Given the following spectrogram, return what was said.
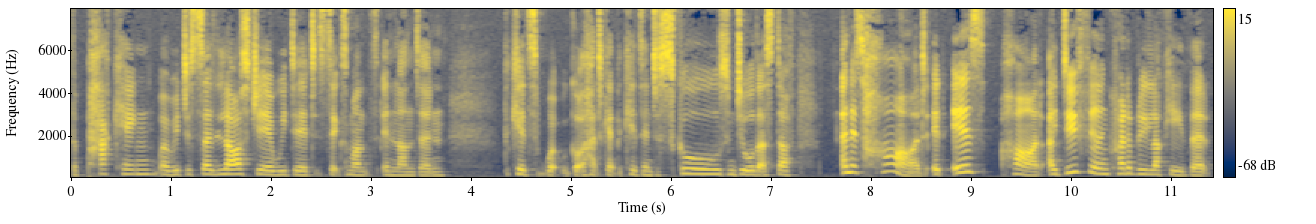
the packing where we just said last year we did six months in London. The kids got had to get the kids into schools and do all that stuff, and it's hard. It is hard. I do feel incredibly lucky that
